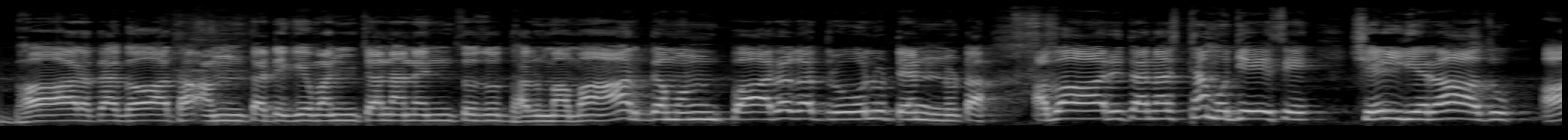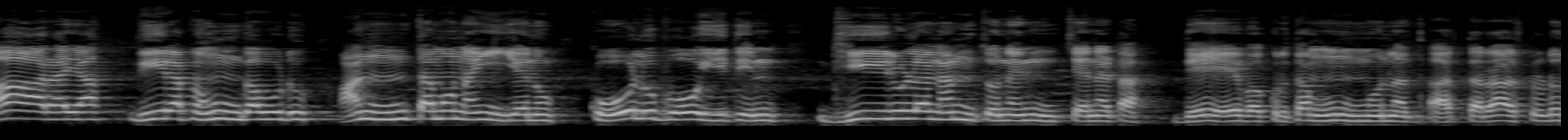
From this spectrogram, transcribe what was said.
భారత గాథ అంతటికి వంచననెంచుదు ధర్మ మార్గమున్ పారగ ద్రోలుటెన్నుట అవారిత నష్టము చేసే శల్యరాజు ఆరయ వీరపుంగవుడు అంతమునయ్యను కోలుపోయితిన్ ధీరులనంచు నెంచెనట దేవకృతమున దేవకృతం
